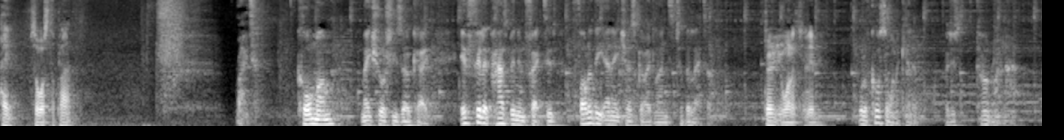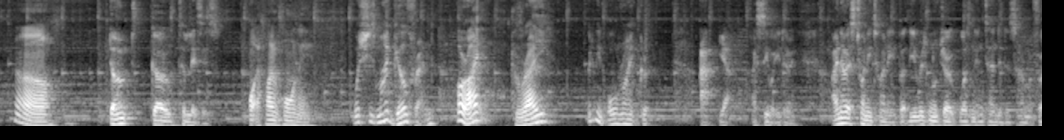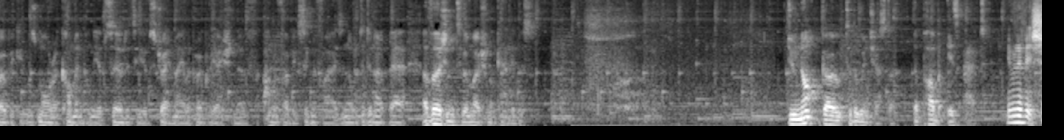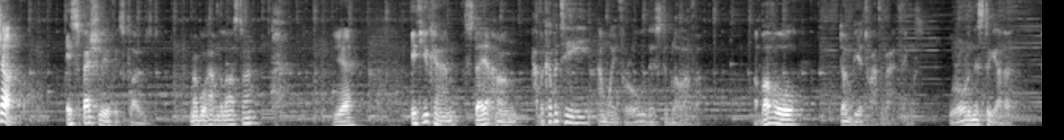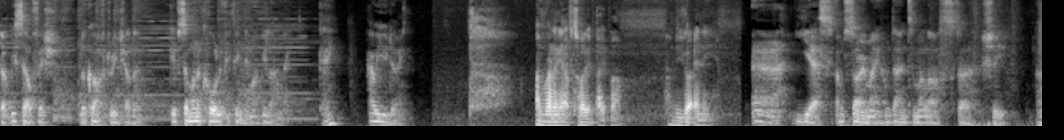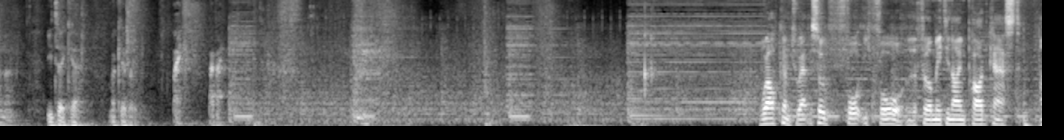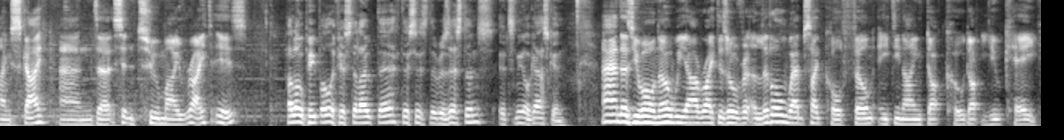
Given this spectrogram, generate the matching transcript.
Hey, so what's the plan? Right. Call mum, make sure she's okay. If Philip has been infected, follow the NHS guidelines to the letter. Don't you want to kill him? Well, of course I want to kill him. I just can't right now. Oh, Don't go to Liz's. what if I'm horny? Well, she's my girlfriend. All right, Grey. What do you mean, all right? Gr- ah, yeah, I see what you're doing. I know it's 2020, but the original joke wasn't intended as homophobic. It was more a comment on the absurdity of straight male appropriation of homophobic signifiers in order to denote their aversion to emotional candidness. Do not go to the Winchester. The pub is out, Even if it's shut? especially if it's closed. Remember what happened the last time? Yeah. If you can, stay at home, have a cup of tea, and wait for all this to blow over. Above all, don't be a twat about things. We're all in this together. Don't be selfish. Look after each other. Give someone a call if you think they might be lonely. Okay? How are you doing? I'm running out of toilet paper. Have you got any? Uh, yes. I'm sorry, mate. I'm down to my last uh, sheet. I know. You take care. Okay, buddy. Bye. Bye bye. Welcome to episode 44 of the Film 89 podcast. I'm Skye, and uh, sitting to my right is. Hello, people. If you're still out there, this is The Resistance. It's Neil Gaskin. And as you all know, we are writers over at a little website called film89.co.uk.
